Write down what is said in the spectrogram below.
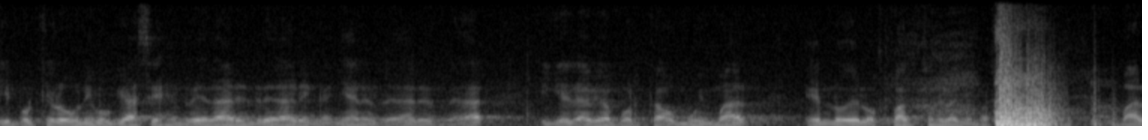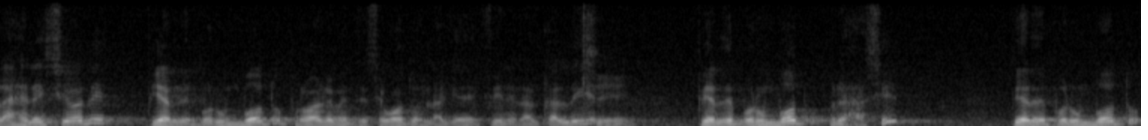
y porque lo único que hace es enredar, enredar, engañar, enredar, enredar, y que le había portado muy mal en lo de los pactos del año pasado. Va a las elecciones, pierde por un voto, probablemente ese voto es la que define la alcaldía, pierde por un voto, pero es así, pierde por un voto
